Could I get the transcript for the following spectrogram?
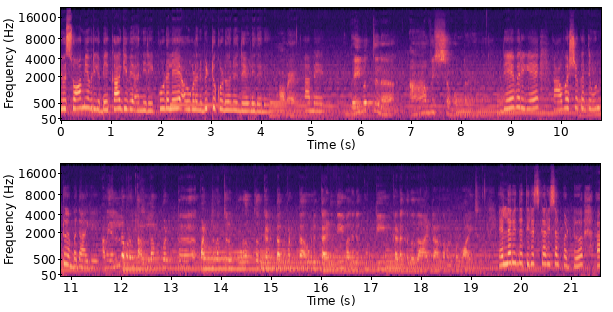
ಇವು ಸ್ವಾಮಿಯವರಿಗೆ ಬೇಕಾಗಿವೆ ಅನ್ನಿರಿ. ಕೂಡಲೇ ಅವುಗಳನ್ನು ಬಿಟ್ಟು ಕೊಡುವನು ಎಂದು ಹೇಳಿದನು. ಆಮೇಲೆ ದೈವತ್ತಿನ ಆವಿಶ್ಯಮುಂಟು ದೇವರಿಗೆ ಅವಶ್ಯಕತೆ ಉಂಟು ಎಂಬುದಾಗಿ അവ എല്ലാവരും തള്ളപ്പെട്ട് പട്ടണത്തിന് പുറത്ത് കെട്ടപ്പെട്ട ഒരു കഴുതിയും അതിന്റെ കുട്ടിയും കിടക്കുന്നതായിട്ടാണ് നമ്മളിപ്പോൾ വായിച്ചത് ಎಲ್ಲರಿಂದ ತಿರಸ್ಕರಿಸಲ್ಪಟ್ಟು ಆ,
